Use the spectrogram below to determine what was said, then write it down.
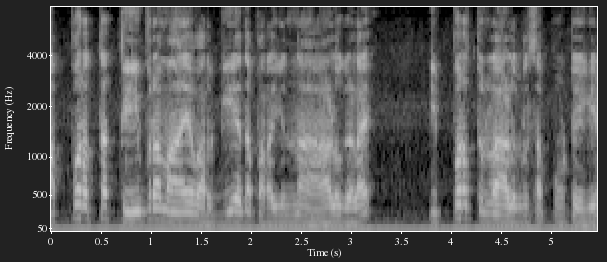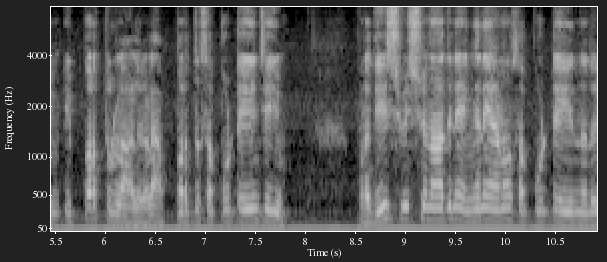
അപ്പുറത്തെ തീവ്രമായ വർഗീയത പറയുന്ന ആളുകളെ ഇപ്പുറത്തുള്ള ആളുകൾ സപ്പോർട്ട് ചെയ്യുകയും ഇപ്പുറത്തുള്ള ആളുകളെ അപ്പുറത്ത് സപ്പോർട്ട് ചെയ്യുകയും ചെയ്യും. പ്രതീഷ് വിശ്വനാഥിനെ എങ്ങനെയാണോ സപ്പോർട്ട് ചെയ്യുന്നത്?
